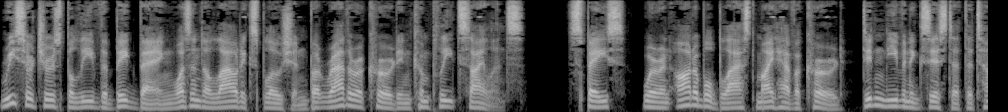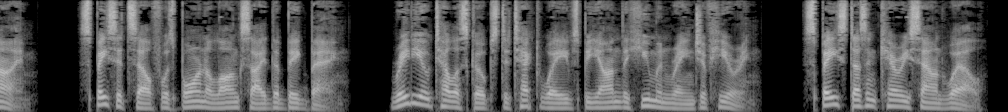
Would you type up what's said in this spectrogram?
Researchers believe the Big Bang wasn't a loud explosion but rather occurred in complete silence. Space, where an audible blast might have occurred, didn't even exist at the time. Space itself was born alongside the Big Bang. Radio telescopes detect waves beyond the human range of hearing. Space doesn't carry sound well,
